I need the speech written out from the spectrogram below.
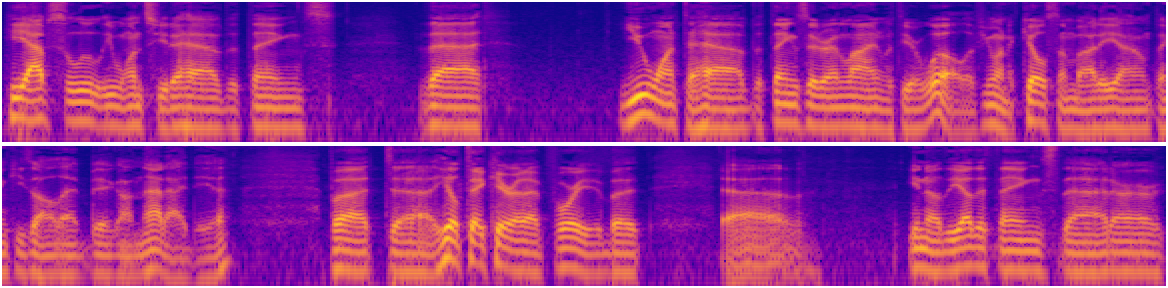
He absolutely wants you to have the things that you want to have, the things that are in line with your will. If you want to kill somebody, I don't think He's all that big on that idea. But uh, He'll take care of that for you. But, uh, you know, the other things that are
